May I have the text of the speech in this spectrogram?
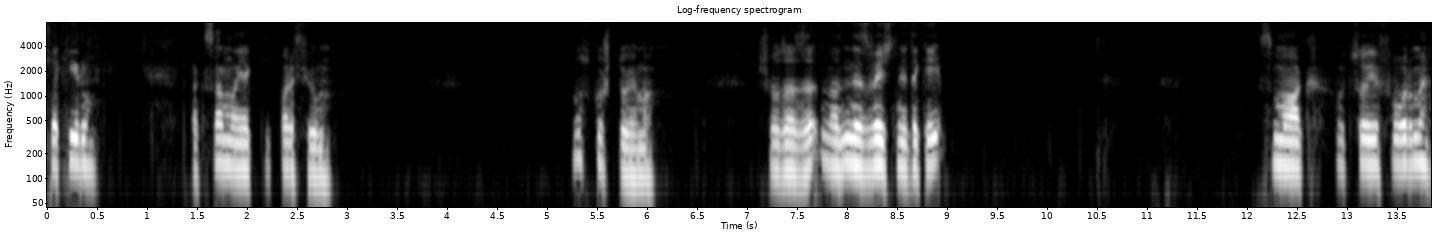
Шакіру. Так само, як і парфюм. Ну, скуштуємо. Що за незвичний такий смак у цієї форми.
